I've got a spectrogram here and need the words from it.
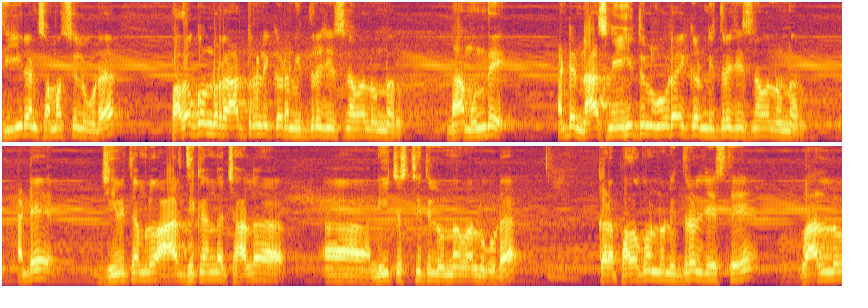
తీరని సమస్యలు కూడా పదకొండు రాత్రులు ఇక్కడ నిద్ర చేసిన వాళ్ళు ఉన్నారు. నా ముందే అంటే నా స్నేహితులు కూడా ఇక్కడ నిద్ర చేసిన వాళ్ళు ఉన్నారు. అంటే జీవితంలో ఆర్థికంగా చాలా నీచ స్థితిలో ఉన్న వాళ్ళు కూడా ఇక్కడ పదకొండు నిద్రలు చేస్తే వాళ్ళు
